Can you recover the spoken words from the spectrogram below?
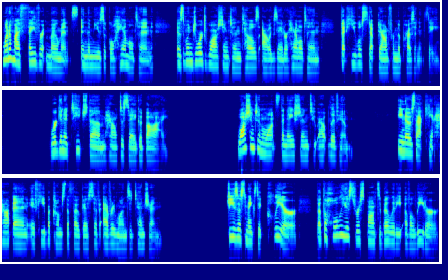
One of my favorite moments in the musical Hamilton is when George Washington tells Alexander Hamilton that he will step down from the presidency. We're going to teach them how to say goodbye. Washington wants the nation to outlive him. He knows that can't happen if he becomes the focus of everyone's attention. Jesus makes it clear that the holiest responsibility of a leader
